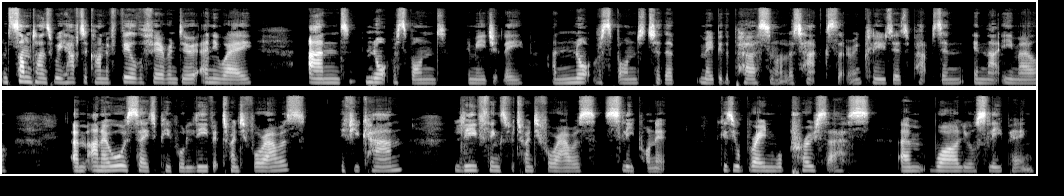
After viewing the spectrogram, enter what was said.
And sometimes we have to kind of feel the fear and do it anyway and not respond immediately and not respond to the maybe the personal attacks that are included perhaps in in that email. Um, and I always say to people, leave it 24 hours if you can, leave things for 24 hours, sleep on it, because your brain will process um, while you're sleeping.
